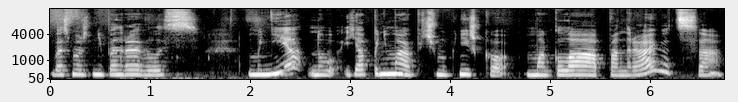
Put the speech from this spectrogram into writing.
возможно, не понравилось мне, но я понимаю, почему книжка могла понравиться,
